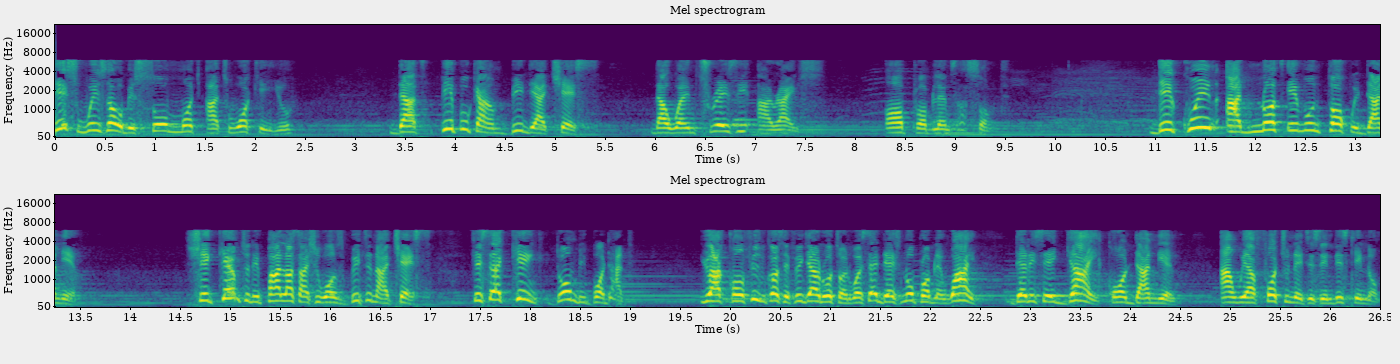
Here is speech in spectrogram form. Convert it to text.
this wisdom will be so much at work in you that people can beat their chest that when Tracy arrives, all problems are solved. The queen had not even talked with Daniel. She came to the palace and she was beating her chest. She said, King, don't be bothered. You are confused because the figure wrote on. Well, said there's no problem. Why? There is a guy called Daniel, and we are fortunate he's in this kingdom.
